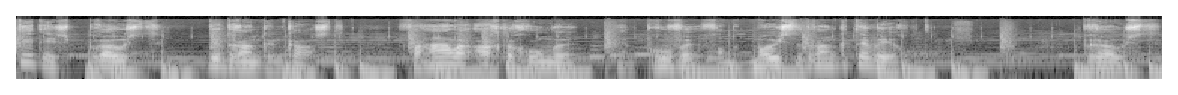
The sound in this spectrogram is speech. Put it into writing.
Dit is Proost, de drankenkast. Verhalen, achtergronden en proeven van de mooiste dranken ter wereld. Proost.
